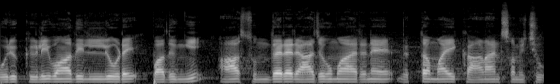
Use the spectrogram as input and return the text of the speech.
ഒരു കിളിവാതിലിലൂടെ പതുങ്ങി ആ സുന്ദര രാജകുമാരനെ വ്യക്തമായി കാണാൻ ശ്രമിച്ചു.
